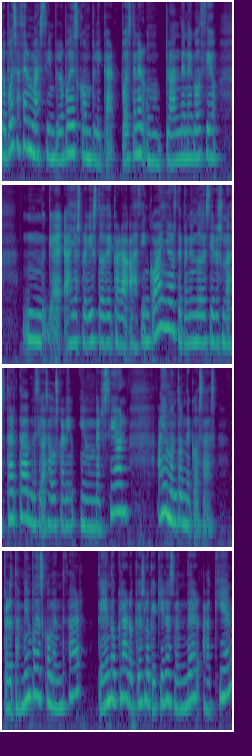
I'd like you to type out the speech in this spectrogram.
lo puedes hacer más simple, lo puedes complicar. Puedes tener un plan de negocio mm, que hayas previsto de cara a cinco años, dependiendo de si eres una startup, de si vas a buscar inversión. Hay un montón de cosas. Pero también puedes comenzar teniendo claro qué es lo que quieres vender, a quién,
